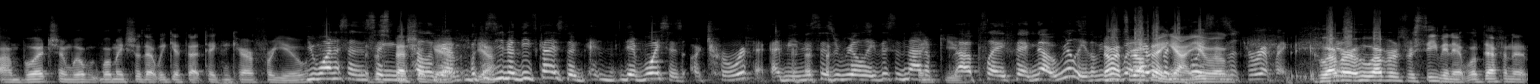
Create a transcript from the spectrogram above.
um, Butch, and we'll, we'll make sure that we get that taken care of for you. You want to send a It's a telegram gift, because yeah. you know these guys, their, their voices are terrific. I mean, this is really this is not a, a play thing. No, really, the, No, it's a real thing, yeah, you, um, are terrific. Whoever whoever's receiving it will definite,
